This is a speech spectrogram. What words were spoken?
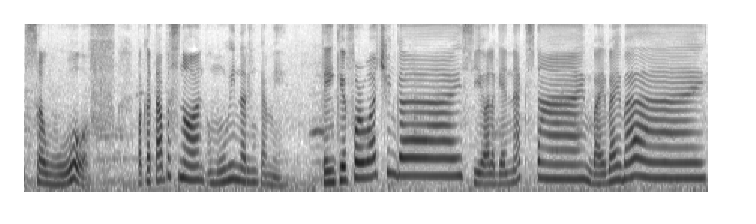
sa Woof. Pagkatapos nun, umuwi na rin kami. Thank you for watching guys! See you all again next time! Bye bye bye!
